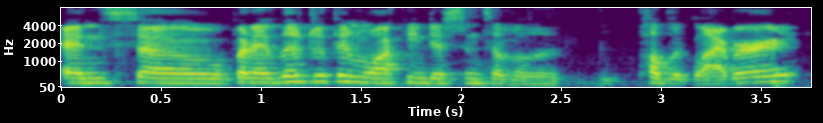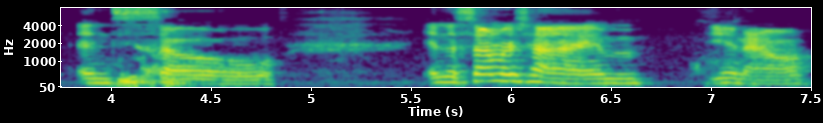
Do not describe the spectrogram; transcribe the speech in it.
and so, but I lived within walking distance of a public library, and Yeah. so, in the summertime, you know,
